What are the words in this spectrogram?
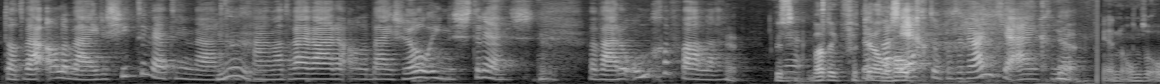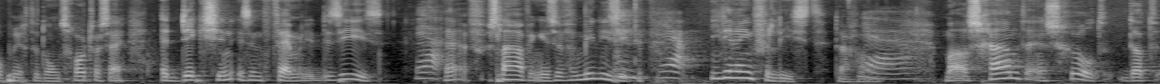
dat wij allebei de ziektewet in waren Nee. gegaan. Want wij waren allebei zo in de stress. We waren omgevallen. Ja. Dus Ja. wat ik vertel... Dat was hoop- echt op het randje eigenlijk. Ja. En onze oprichter Don Schorter zei: Addiction is een family disease. Ja. Hè, verslaving is een familieziekte. Ja. Iedereen verliest daarvan. Ja. Maar als schaamte en schuld dat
